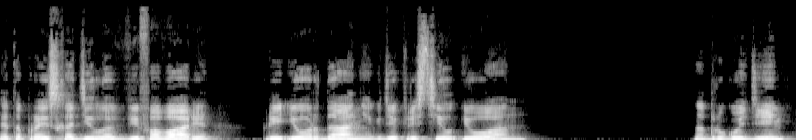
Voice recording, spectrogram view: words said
Это происходило в Вифаваре, при Иордане, где крестил Иоанн. На другой день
